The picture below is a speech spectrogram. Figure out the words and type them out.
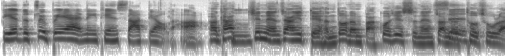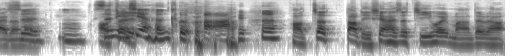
跌的最悲哀那天杀掉了哈。啊，他今年这样一跌，很多人把过去十年赚的吐出来了呢，嗯，十年线很可怕。好，这到底现在是机会吗？对不对？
